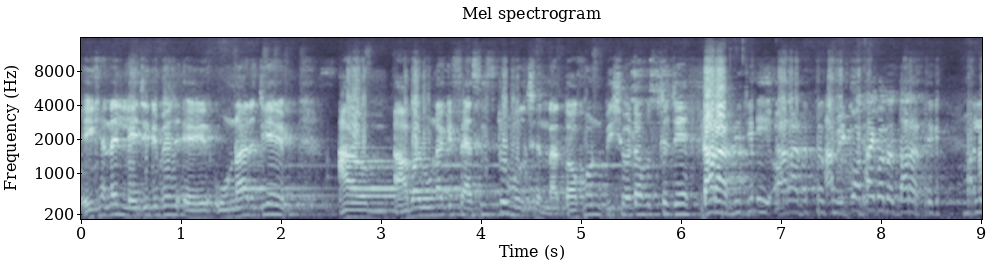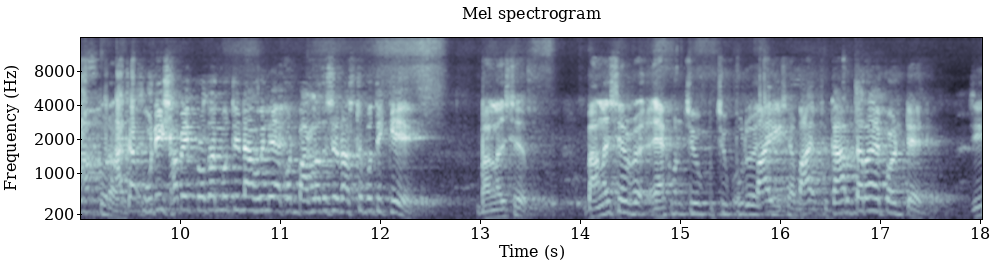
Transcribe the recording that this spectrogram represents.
এইখানে লেজিটিমেট ওনার যে আবার ওনাকে ফ্যাসিস্টও বলছেন না তখন বিষয়টা হচ্ছে যে দাঁড়ান অপরাধটা আমি কথায় কথা দাঁড়ান। মালিশ আচ্ছা উনি সাবেক প্রধানমন্ত্রী না হইলে এখন বাংলাদেশের রাষ্ট্রপতি কে? বাংলাদেশের বাংলাদেশের এখন চুপ চুপ কার দ্বারা অ্যাপয়েন্টেড জি?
